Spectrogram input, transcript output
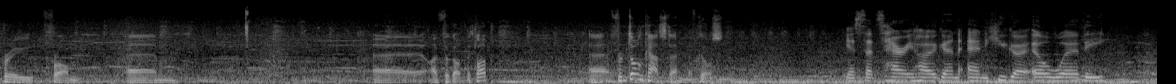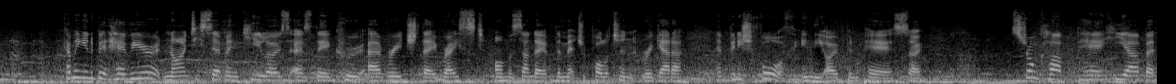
crew from um, uh, I forgot the club. Uh, from Doncaster, of course. Yes, that's Harry Hogan and Hugo Elworthy. Coming in a bit heavier at 97 kilos as their crew average. They raced on the Sunday of the Metropolitan Regatta and finished fourth in the open pair. So strong club pair here, but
